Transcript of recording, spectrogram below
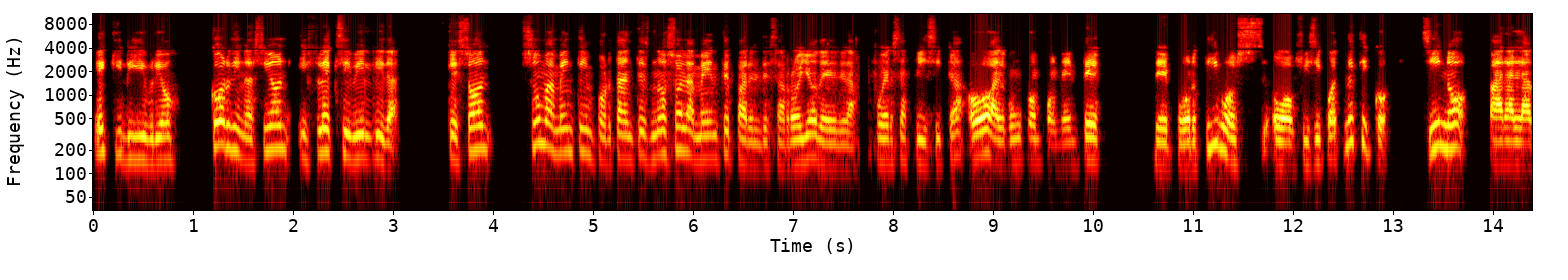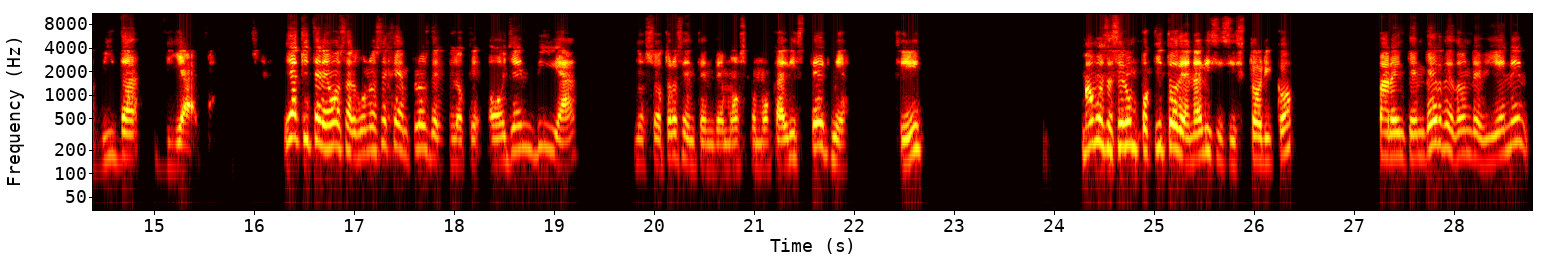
equilibrio, coordinación y flexibilidad, que son sumamente importantes no solamente para el desarrollo de la fuerza física o algún componente deportivo o físico-atlético, sino para la vida diaria. Y aquí tenemos algunos ejemplos de lo que hoy en día nosotros entendemos como calistecnia, ¿sí? Vamos a hacer un poquito de análisis histórico para entender de dónde vienen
